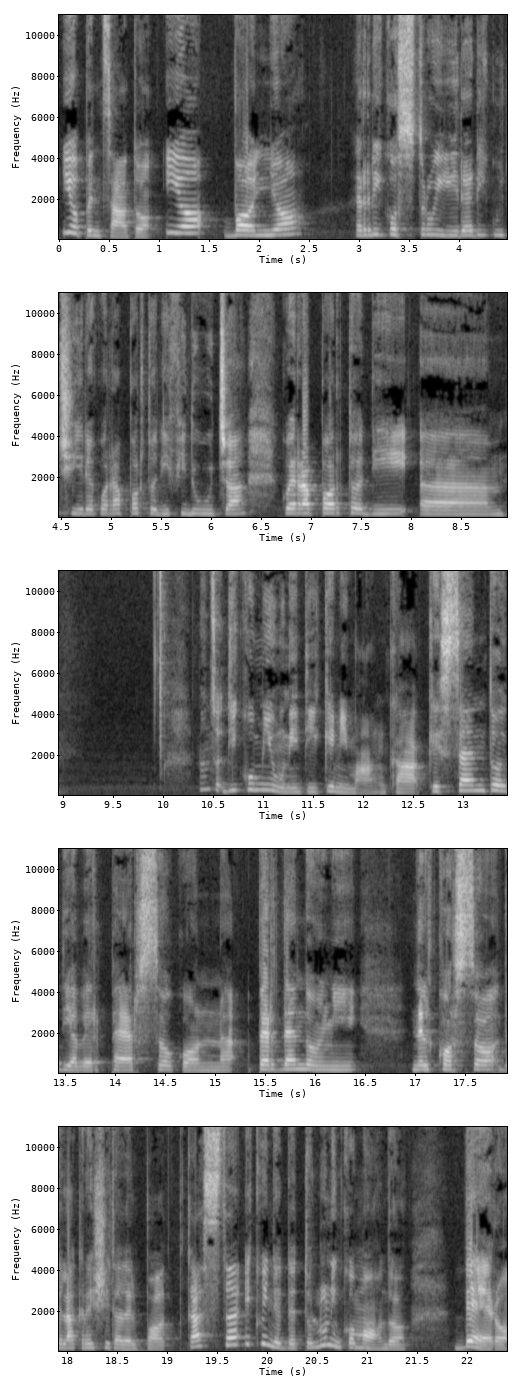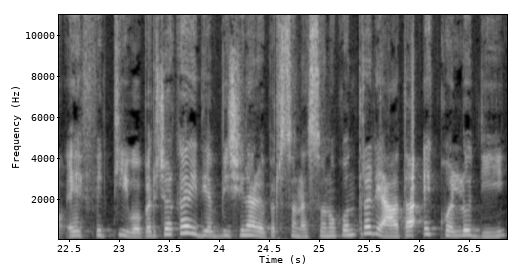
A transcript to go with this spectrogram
io ho pensato, io voglio ricostruire, ricucire quel rapporto di fiducia, quel rapporto di... Uh, non so, di community che mi manca, che sento di aver perso con perdendomi nel corso della crescita del podcast. E quindi ho detto l'unico modo vero e effettivo per cercare di avvicinare persone a Sono Contrariata è quello di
